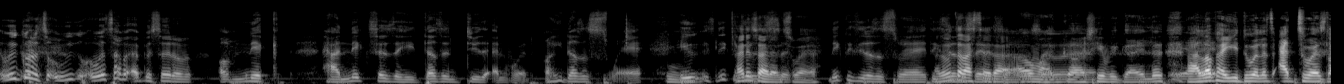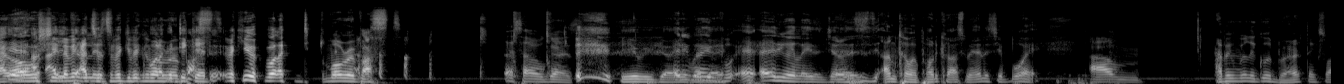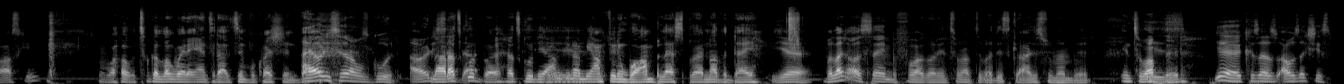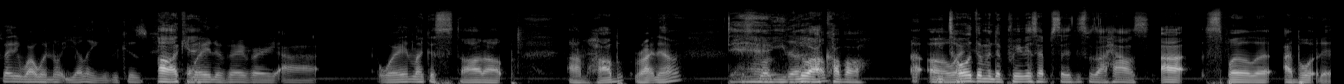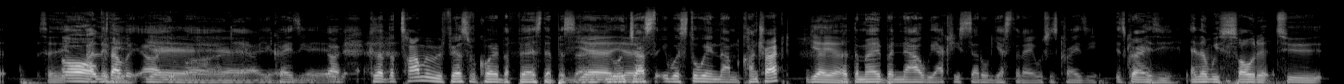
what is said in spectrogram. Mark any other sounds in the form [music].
We're gonna talk, we, let's have an episode of of Nick. How Nick says that he doesn't do the N word or he doesn't swear. He, Mm. it's Nick I didn't say I he didn't swear. Nick thinks he doesn't swear. He I don't he think I said that. Oh my so, gosh, uh, here we go. Yeah. I love how you do it. Let's add to it. It's like, Yeah, oh I- shit, I let me add to it to make you make it [laughs] more like a dickhead. Make you more like a dick. more robust. That's how it goes. [laughs] Here we go. here we anyway, go. bo- anyway, ladies and gentlemen, this is the Uncover Podcast, man. It's your boy. Um, I've been really good, bro. Thanks for asking. [laughs] Wow, it took a long way to answer that simple question. But I already said I was good. I already no, said that's that. good, bro. That's good. Yeah, I'm, you Yeah. know me. I'm feeling well. I'm blessed, bro. Another day. Yeah, but like I was saying before, I got interrupted by this guy. I just remembered. Interrupted. is- yeah, because I was I was actually explaining why we're not yelling is because oh, okay. we're in a very very uh we're in like a startup um hub right now. Damn, you blew our cover. Uh, we oh, told them in the previous episode this was our house. uh spoiler, I bought it. So Oh, I live that was- oh, you- oh, damn, you're crazy. Yeah, Uh, yeah, Because at the time when we first recorded the first episode, Yeah, we were yeah. just it was still in um contract yeah, yeah. at the moment, but now we actually settled yesterday, which is crazy. It's crazy. And then we sold it to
